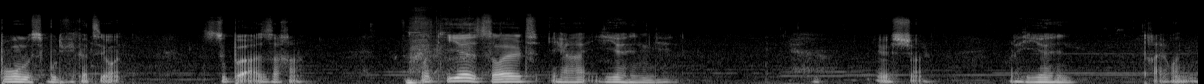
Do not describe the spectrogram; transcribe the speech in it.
Bonusmodifikation. Super Sache. Und ihr sollt ja hier hingehen. Ja, wisst schon. Oder hier hin. Drei Runden.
